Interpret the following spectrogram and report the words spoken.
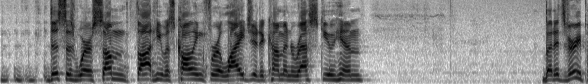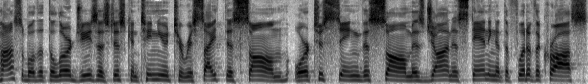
this is where some thought he was calling for Elijah to come and rescue him. But it's very possible that the Lord Jesus just continued to recite this psalm or to sing this psalm as John is standing at the foot of the cross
